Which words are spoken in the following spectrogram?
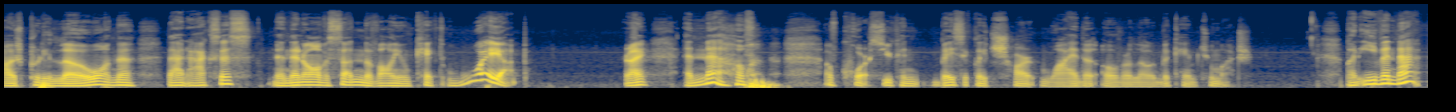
i was pretty low on the that axis and then all of a sudden the volume kicked way up right? And now of course you can basically chart why the overload became too much. But even that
